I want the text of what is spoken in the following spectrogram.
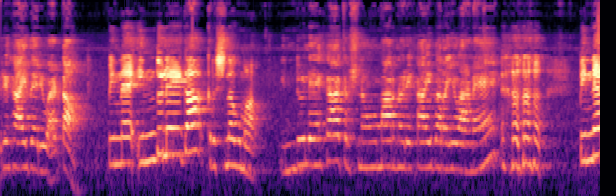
ഒരു ഹായ് തരുവാ കേട്ടോ. പിന്നെ ഇന്ദുലേഖ കൃഷ്ണകുമാർ. ഇന്ദുലേഖ കൃഷ്ണകുമാറിനൊരു ഹായ് പറയുവാണേ. പിന്നെ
